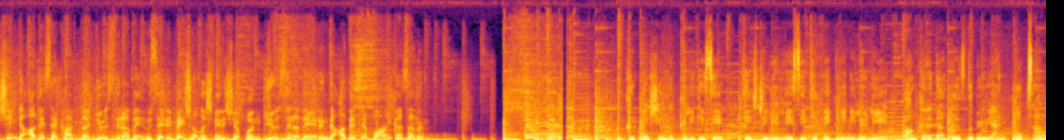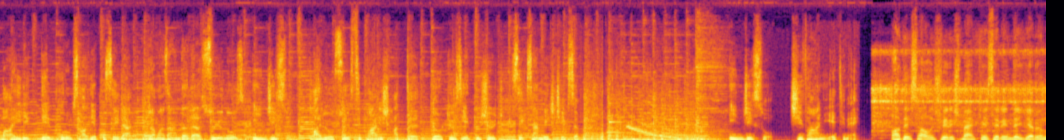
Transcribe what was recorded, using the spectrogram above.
Şimdi Adese kartla 100 lira ve üzeri 5 alışveriş yapın. 100 lira değerinde Adese puan kazanın. 45 yıllık kalitesi, tescilli lezzeti ve güvenilirliği Ankara'da hızlı büyüyen 90 bayilik dev kurumsal yapısıyla Ramazan'da da suyunuz İnci Su. Alo Su sipariş hattı 473 85 0. İnci Su, şifa niyetine. Ades alışveriş merkezlerinde yarın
